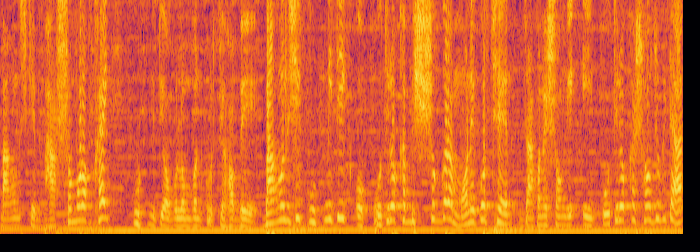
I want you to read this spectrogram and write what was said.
বাংলাদেশকে ভারসাম্য রক্ষায় কূটনীতি অবলম্বন করতে হবে। বাংলাদেশি কূটনীতিক ও প্রতিরক্ষা বিশেষজ্ঞরা মনে করছেন, জাপানের সঙ্গে এই প্রতিরক্ষা সহযোগিতা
